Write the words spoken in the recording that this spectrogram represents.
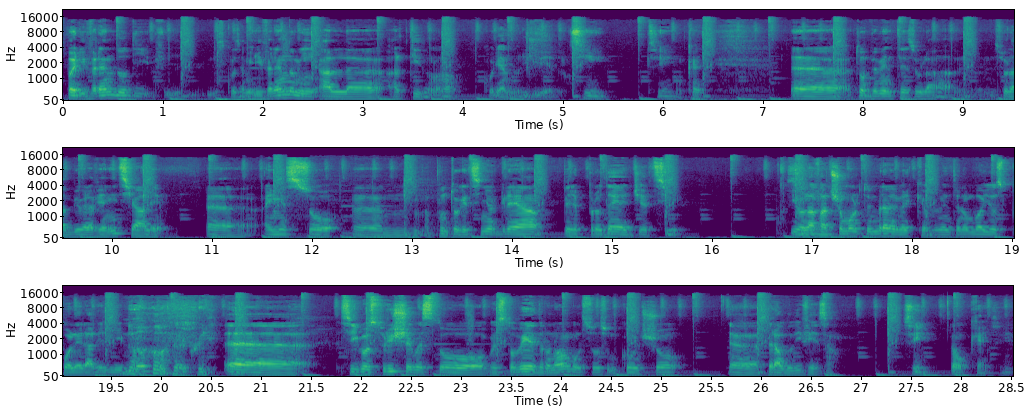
poi riferendo di, scusami, riferendomi al, al titolo, no? Coriandoli di vetro. Sì, sì. Ok. Eh, tu ovviamente sulla, sulla biografia iniziale eh, hai messo ehm, appunto che il signor Grea per proteggersi, io Sì. la faccio molto in breve perché ovviamente non voglio spoilerare il libro, No, eh, si costruisce questo, questo vetro no? col suo subconscio eh, per autodifesa. Sì, Ok. sì.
